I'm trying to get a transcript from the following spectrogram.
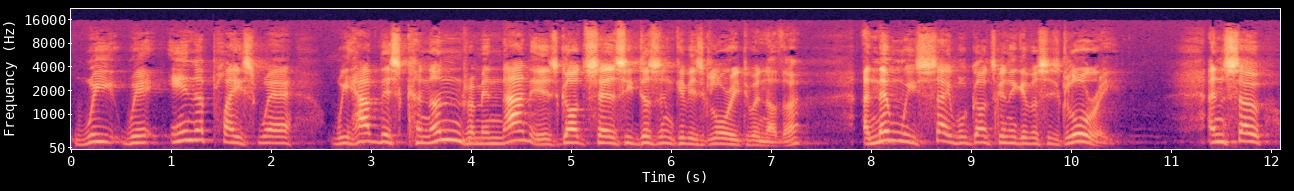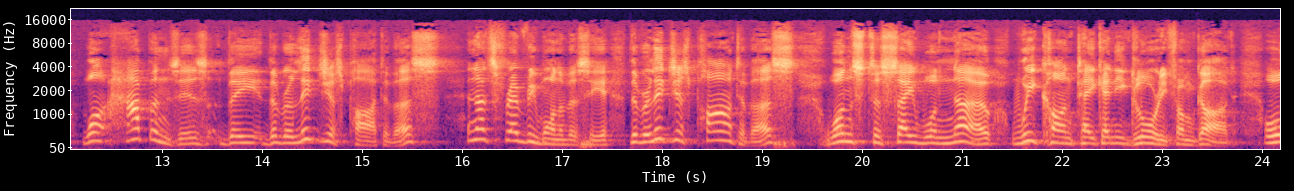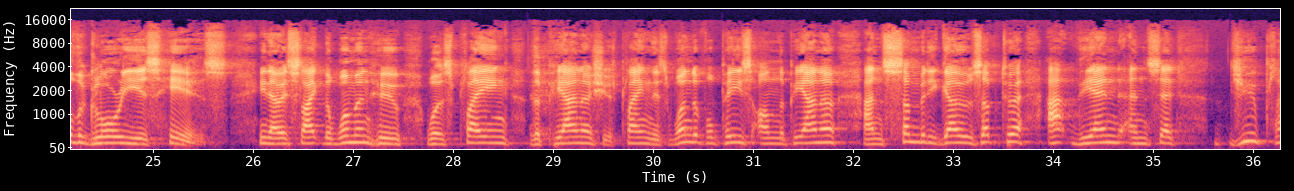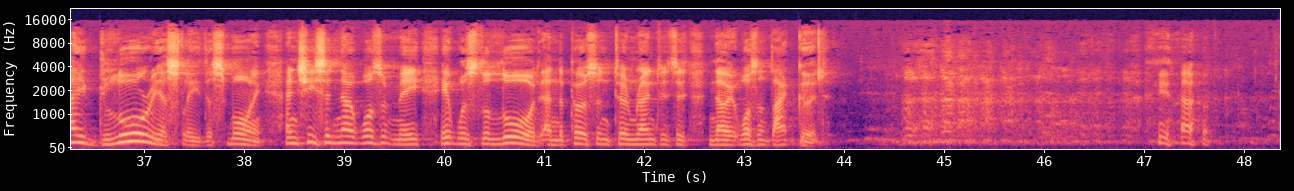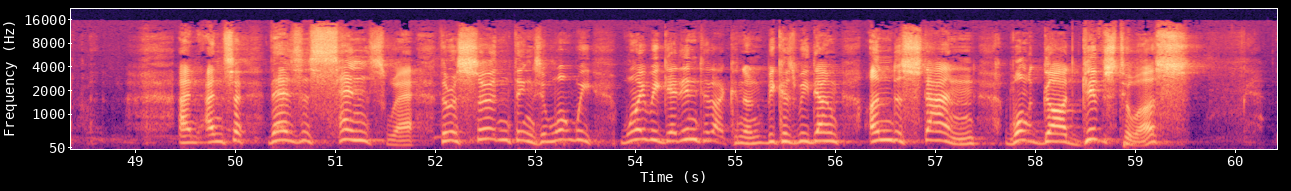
we, we're in a place where we have this conundrum, and that is God says he doesn't give his glory to another. And then we say, well, God's going to give us his glory. And so what happens is the, the religious part of us, and that's for every one of us here. The religious part of us wants to say, well, no, we can't take any glory from God. All the glory is His. You know, it's like the woman who was playing the piano. She was playing this wonderful piece on the piano, and somebody goes up to her at the end and said, you played gloriously this morning. And she said, No, it wasn't me. It was the Lord. And the person turned around and said, No, it wasn't that good. And, and so there's a sense where there are certain things, in what we, why we get into that conundrum, because we don't understand what God gives to us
